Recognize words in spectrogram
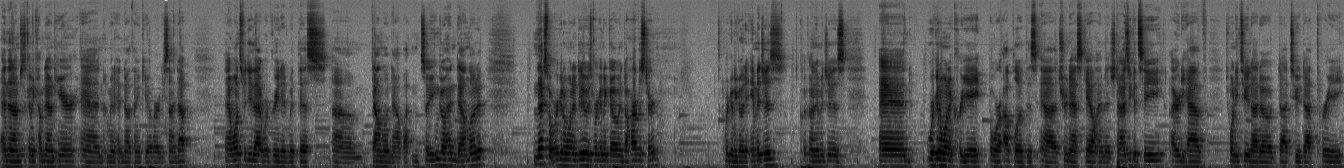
and then I'm just going to come down here and I'm going to hit no thank you I've already signed up and once we do that we're greeted with this um, download now button so you can go ahead and download it. Next what we're going to want to do is we're going to go into Harvester we're going to go to images, click on images, and we're going to want to create or upload this uh, TrueNAS scale image. Now, as you can see, I already have 22.0.2.3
